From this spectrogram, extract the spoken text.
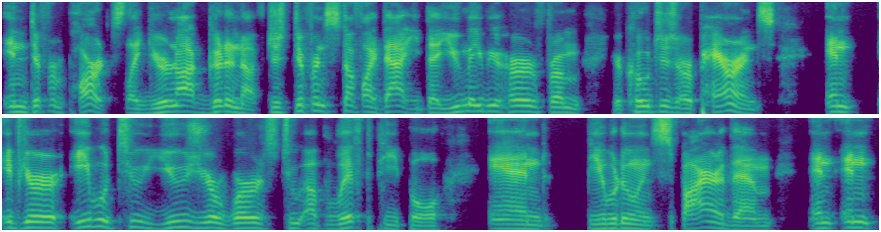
in different parts. Like you're not good enough just different stuff like that that you maybe heard from your coaches or parents. And if you're able to use your words to uplift people and be able to inspire them and and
